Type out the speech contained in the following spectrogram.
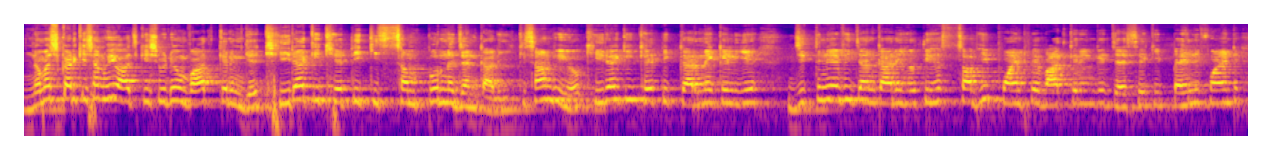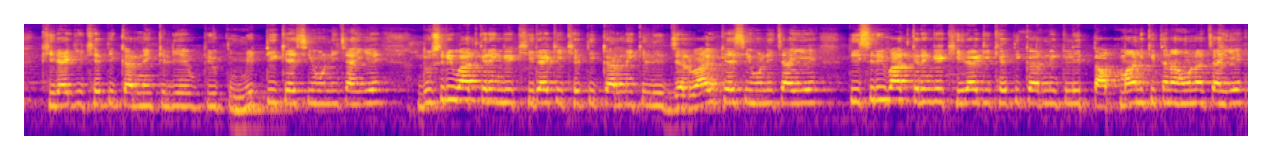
नमस्कार किसान भाइयों, आज की इस वीडियो में बात करेंगे खीरा की खेती की संपूर्ण जानकारी। किसान भाइयों, खीरा की खेती करने के लिए जितने भी जानकारी होती है, सभी पॉइंट पे बात करेंगे। जैसे कि पहली पॉइंट खीरा की खेती करने के लिए उपयुक्त मिट्टी कैसी होनी चाहिए? दूसरी बात करेंगे खीरा की खेती करने के लिए जलवायु कैसी होनी चाहिए? तीसरी बात करेंगे खीरा की खेती करने के लिए तापमान कितना होना चाहिए?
